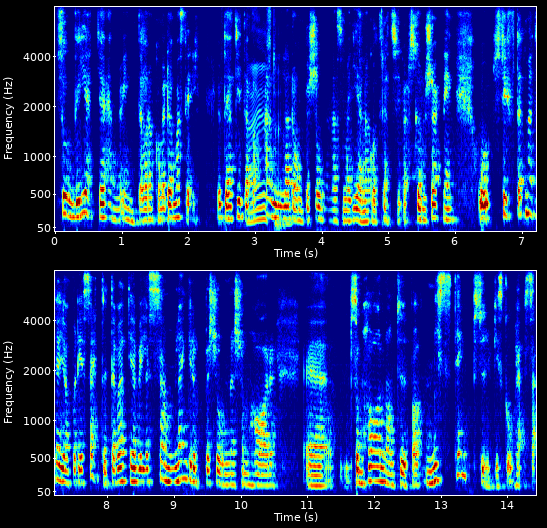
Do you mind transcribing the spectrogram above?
så vet jag ännu inte vad de kommer dömas till. Utan jag tittar Nej, på alla de personerna som har genomgått rättspsykiatrisk undersökning. Och syftet med att jag gör på det sättet, det var att jag ville samla en grupp personer som har, eh, som har någon typ av misstänkt psykisk ohälsa.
